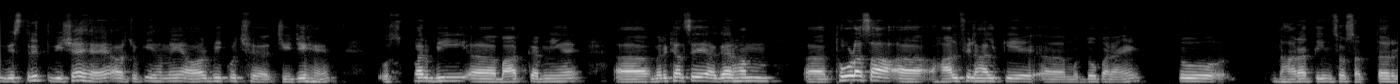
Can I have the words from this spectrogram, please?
विस्तृत विषय है, और चूँकि हमें और भी कुछ चीज़ें हैं उस पर भी बात करनी है। मेरे ख्याल से अगर हम थोड़ा सा हाल फ़िलहाल के मुद्दों पर आए तो धारा 370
